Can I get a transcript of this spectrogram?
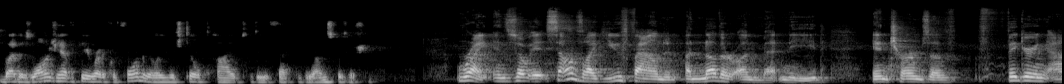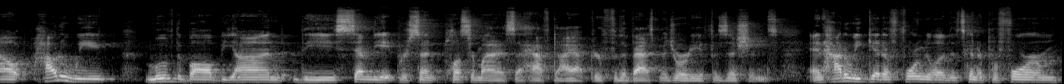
but as long as you have a theoretical formula, you're still tied to the effective lens position. Right. And so it sounds like you found another unmet need in terms of figuring out how do we move the ball beyond the 78% plus or minus a half diopter for the vast majority of physicians? And how do we get a formula that's going to perform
